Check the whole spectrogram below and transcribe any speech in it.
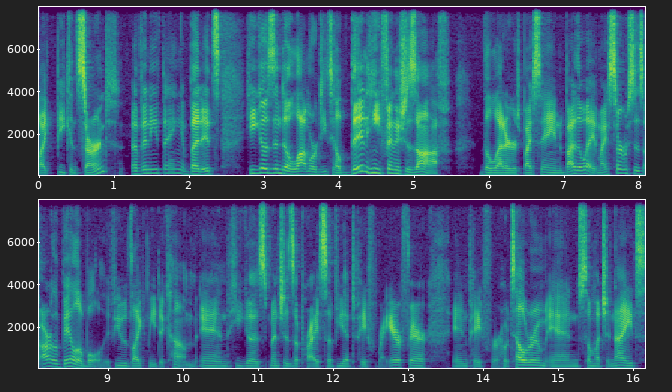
like be concerned of anything. But it's he goes into a lot more detail. Then he finishes off the letters by saying, "By the way, my services are available if you would like me to come." And he goes mentions a price of you have to pay for my airfare and pay for a hotel room and so much a night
